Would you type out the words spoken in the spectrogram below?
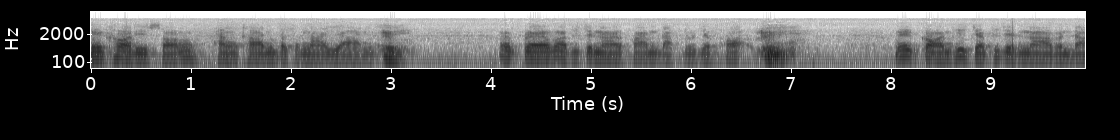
นี่ข้อที่สองทางคานุปัสสนาญาณแปลว่าพิจารณาความดับโดยเฉพาะในก่อนที่จะพิจารณาบรรดา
